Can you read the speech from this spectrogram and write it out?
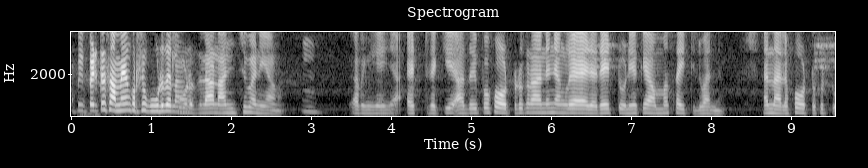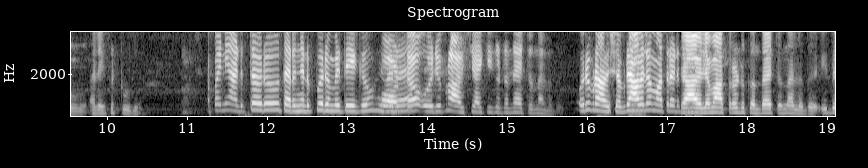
അപ്പൊ ഇപ്പോഴത്തെ സമയം കുറച്ച് കൂടുതലാണ്? കൂടുതലാണ്. അഞ്ച് മണിയാണ്. ഇറങ്ങി കഴിഞ്ഞാൽ എട്ടരയ്ക്ക്. അത് ഇപ്പോൾ ഫോട്ടോ എടുക്കണതന്നെ ഞങ്ങൾ ഏഴര എട്ട് മണിയൊക്കെ ആകുമ്പോൾ സൈറ്റിൽ വന്നു. എന്നാലേ ഫോട്ടോ കിട്ടുള്ളൂ. അല്ലെങ്കിൽ കിട്ടൂല. അപ്പൊ ഇനി അടുത്ത ഒരു തെരഞ്ഞെടുപ്പ് വരുമ്പോഴത്തേക്കും ഫോട്ടോ ഒരു പ്രാവശ്യമാക്കി കിട്ടുന്നത് ഏറ്റവും നല്ലത്. ഒരു പ്രാവശ്യം. രാവിലെ മാത്രം രാവിലെ മാത്രം എടുക്കുന്നത് ഏറ്റവും നല്ലത്. ഇത്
